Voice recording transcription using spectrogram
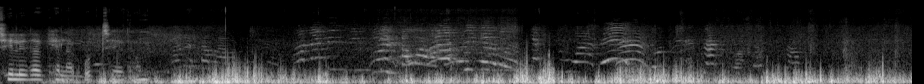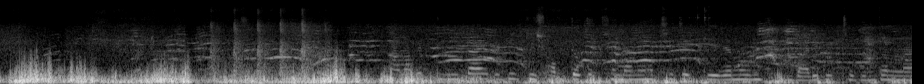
ছেলেরা খেলা করছে এখন আমাদের তিনটায় দেখি কি শব্দ করছে মনে হচ্ছে যে কে যেন বাড়ি দিচ্ছে কিন্তু না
